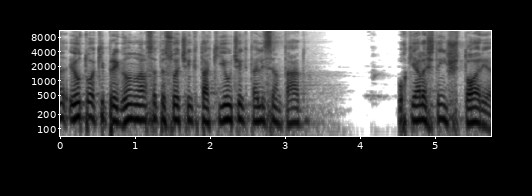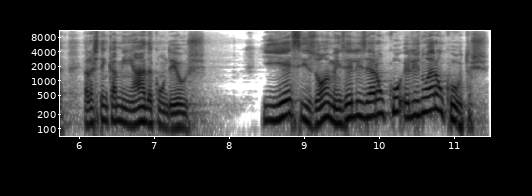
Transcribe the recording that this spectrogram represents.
ah, eu estou aqui pregando, essa pessoa tinha que estar aqui, eu tinha que estar ali sentado. Porque elas têm história, elas têm caminhada com Deus. E esses homens, eles, eram, eles não eram cultos,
